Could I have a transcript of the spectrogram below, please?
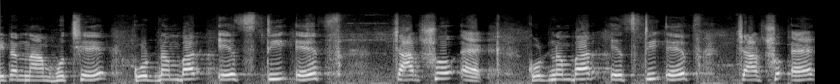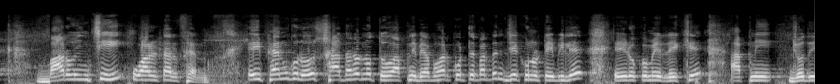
এইটার নাম হচ্ছে code number S T F চারশো এক। Code number S T F চারশো এক বারো ইঞ্চি ওয়াল্টার ফ্যান। এই ফ্যানগুলো সাধারণত আপনি ব্যবহার করতে পারবেন যে কোনো টেবিলে এই রকমের রেখে আপনি যদি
